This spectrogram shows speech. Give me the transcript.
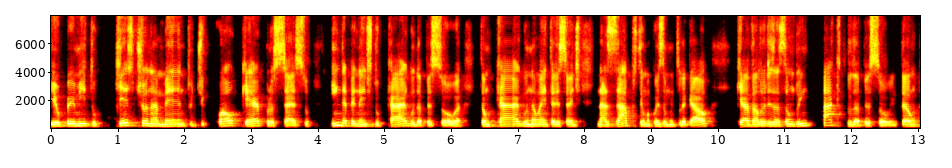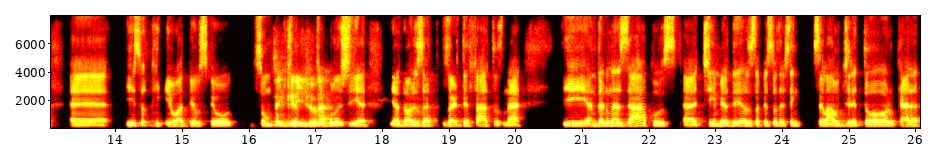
Eu permito questionamento de qualquer processo, independente do cargo da pessoa. Então, cargo não é interessante. Nas apps tem uma coisa muito legal, que é a valorização do impacto da pessoa. Então, é, isso eu, eu, eu sou um é pouco incrível, de né? antropologia né? e adoro os, os artefatos, né? E andando nas apos, uh, tinha, meu Deus, essa pessoa deve ser, sei lá, o diretor, o cara,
